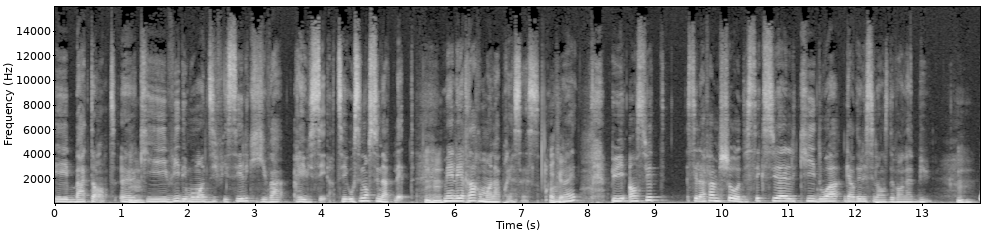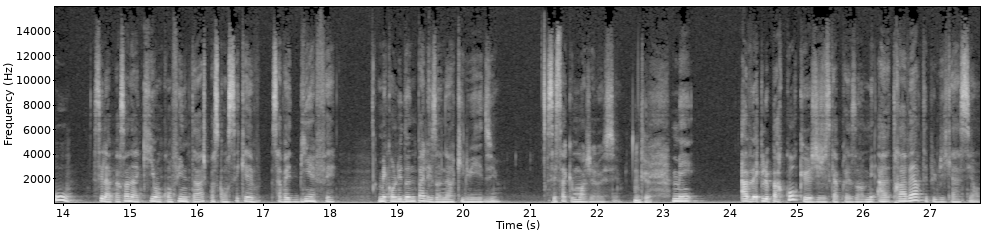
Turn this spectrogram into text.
est battante, euh, Mhm. qui vit des moments difficiles, qui, qui va réussir. tu sais. Ou sinon, c'est une athlète. Mais elle est rarement la princesse. Puis ensuite, c'est la femme chaude, sexuelle, qui doit garder le silence devant l'abus. Mhm. Ou c'est la personne à qui on confie une tâche parce qu'on sait que ça va être bien fait, mais qu'on lui donne pas les honneurs qui lui est dû. C'est ça que moi j'ai reçu. Mais avec le parcours que j'ai jusqu'à présent, mais à travers tes publications,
